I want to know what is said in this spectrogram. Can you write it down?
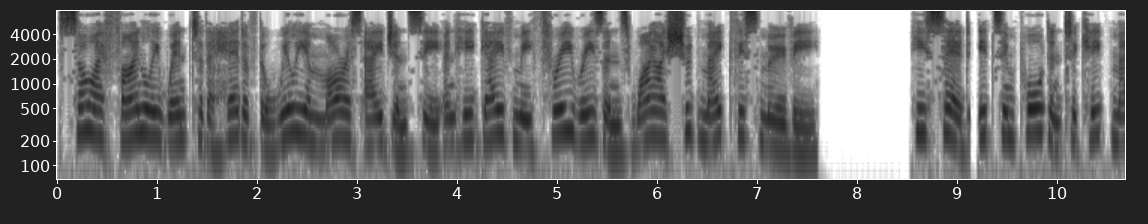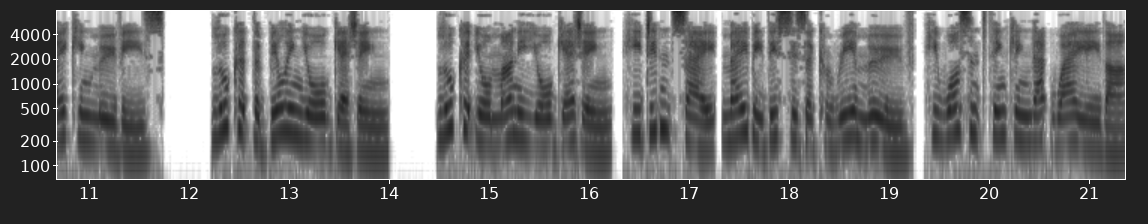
So I finally went to the head of the William Morris Agency and he gave me three reasons why I should make this movie. He said, it's important to keep making movies. Look at the billing you're getting. Look at your money you're getting. He didn't say, maybe this is a career move, he wasn't thinking that way either.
